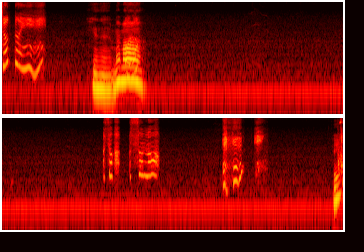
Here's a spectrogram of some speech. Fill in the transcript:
ちょっといい？いいねマあマそそ え？やのおい。っ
